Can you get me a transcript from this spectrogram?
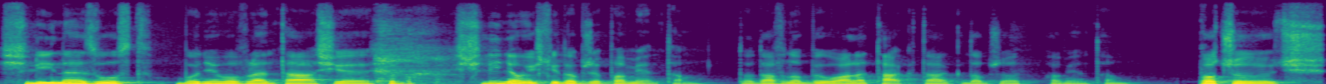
ślinę z ust, bo niemowlęta się chyba ślinią, jeśli dobrze pamiętam. To dawno było, ale tak, tak, dobrze pamiętam. Poczuć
